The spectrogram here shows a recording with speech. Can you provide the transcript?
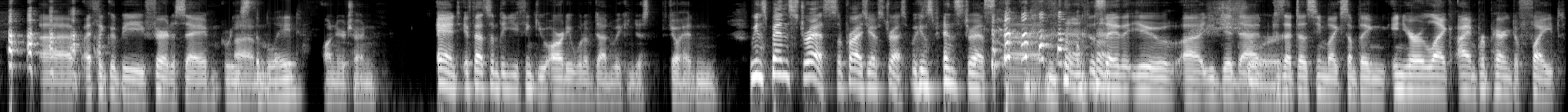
uh, I think would be fair to say. Grease the um, blade. on your turn. And if that's something you think you already would have done, we can just go ahead and we can spend stress. Surprise, you have stress. We can spend stress uh, to say that you uh, you did that because that does seem like something in your like I'm preparing to fight.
